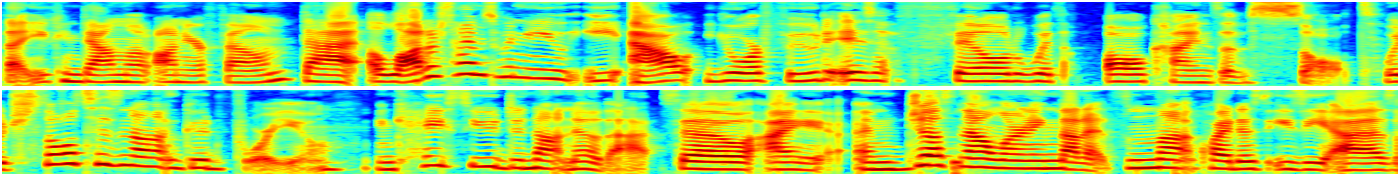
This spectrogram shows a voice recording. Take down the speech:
that you can download on your phone that a lot of times when you eat out, your food is filled with all kinds of salt, which salt is not good for you, in case you did not know that. So I am just now learning that it's not quite as easy as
